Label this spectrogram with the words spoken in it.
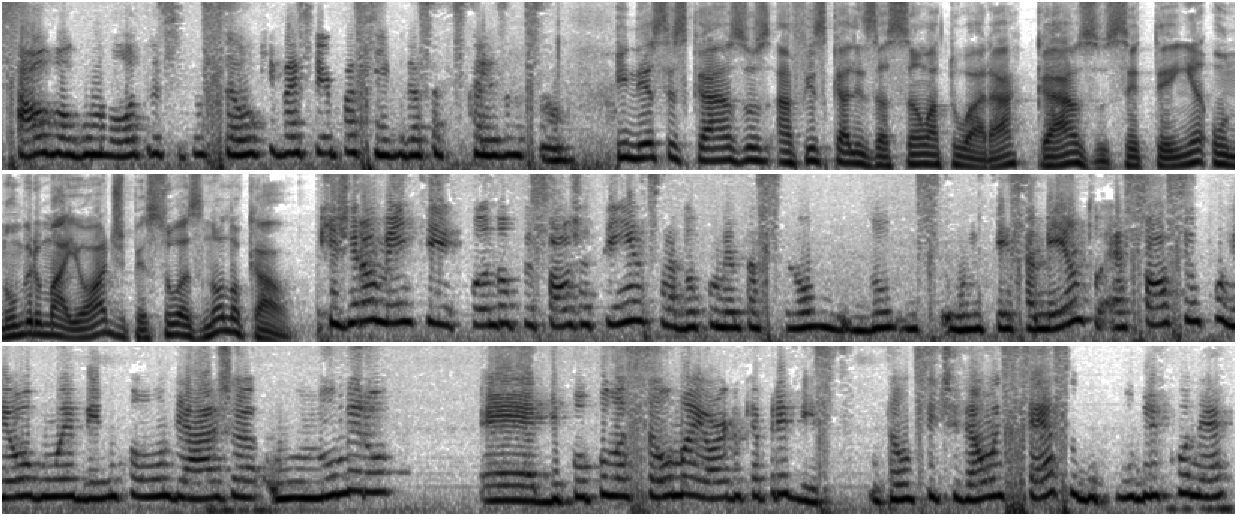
salvo alguma outra situação que vai ser passível dessa fiscalização. E nesses casos, a fiscalização atuará caso se tenha um número maior de pessoas no local. Que geralmente, quando o pessoal já tem essa documentação do licenciamento, é só se ocorreu algum evento onde haja um número é, de população maior do que é previsto. Então, se tiver um excesso do público, né,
